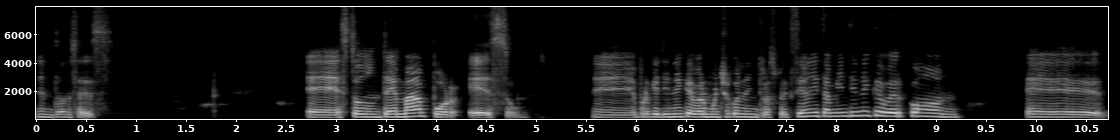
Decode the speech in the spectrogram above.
Entonces, eh, es todo un tema por eso, eh, porque tiene que ver mucho con la introspección y también tiene que ver con eh,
